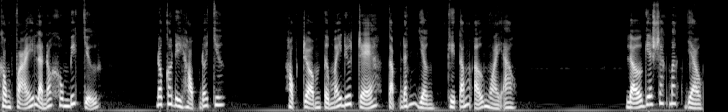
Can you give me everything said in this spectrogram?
Không phải là nó không biết chữ. Nó có đi học đó chứ. Học trộm từ mấy đứa trẻ tập đánh dần khi tắm ở ngoài ao. Lỡ ghé sát mắt vào,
